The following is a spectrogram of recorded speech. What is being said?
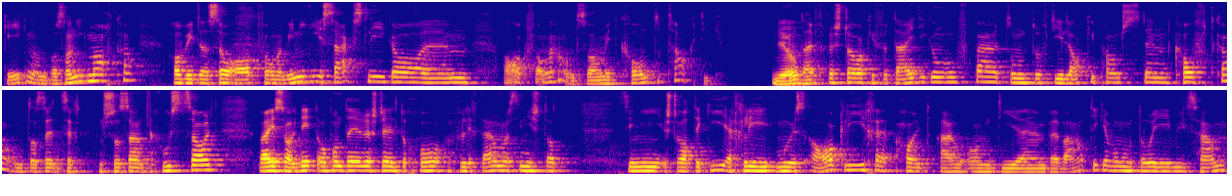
Gegner. Und was habe ich gemacht? gehabt? Ich habe wieder so angefangen, wie ich die Sechstliga ähm, angefangen habe. Und zwar mit Kontertaktik. Ja. Und einfach eine starke Verteidigung aufgebaut und auf die Lucky Punches dann gehofft. gehabt. Und das hat sich schlussendlich ausgezahlt. Weiss halt nicht, ob an dieser Stelle der Koch vielleicht auch mal seine, Stat seine Strategie ein bisschen muss angleichen muss, halt auch an die ähm, Bewertungen, die wir hier jeweils haben,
